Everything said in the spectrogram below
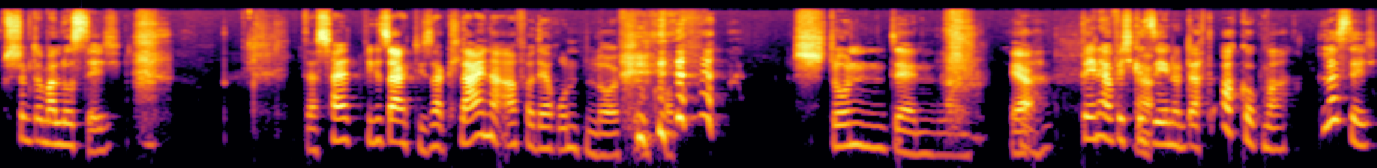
bestimmt immer lustig. Das ist halt, wie gesagt, dieser kleine Affe, der Runden läuft im Kopf. Stundenlang. Ja, Den habe ich Ja. gesehen und dachte, ach, guck mal, lustig.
